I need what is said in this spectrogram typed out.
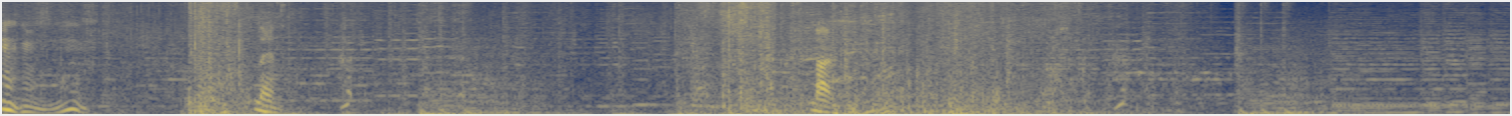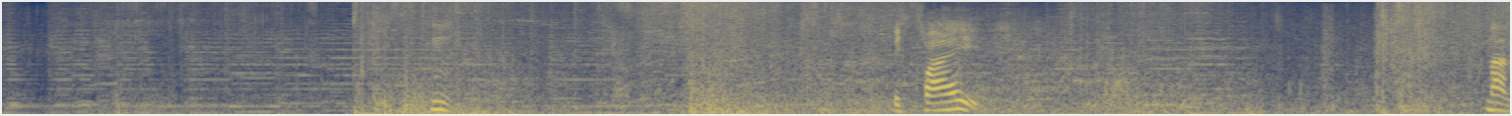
อือหือนั่น นั่น อืม ปิดไฟ นั่น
